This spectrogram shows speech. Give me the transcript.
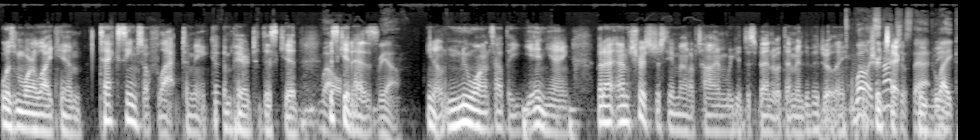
was more like him. Tech seems so flat to me compared to this kid. well, this kid has, yeah you know, nuance out the yin yang. But I, I'm sure it's just the amount of time we get to spend with them individually. Well, I'm it's sure not just that. Like,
